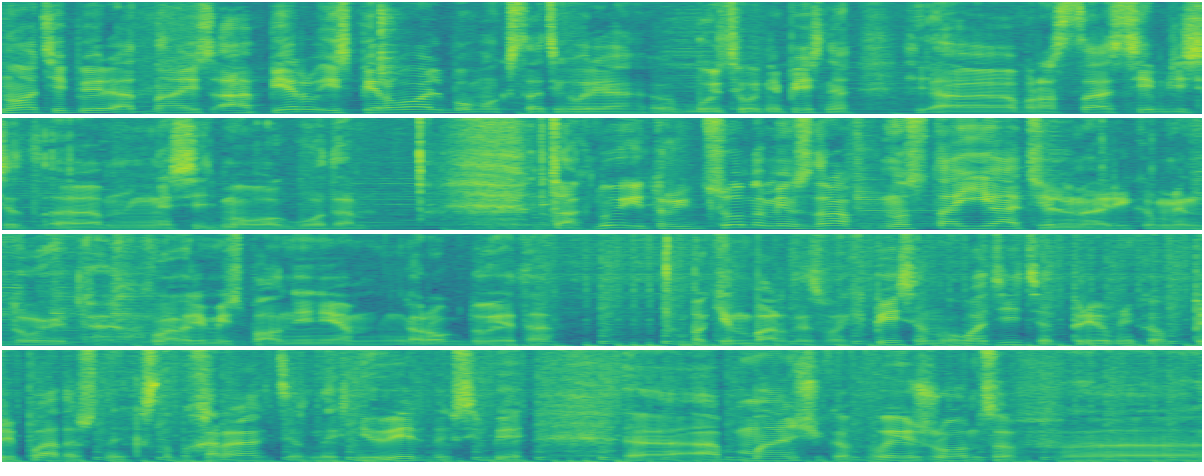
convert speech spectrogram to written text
Ну, а теперь одна из... А, перв, из первого альбома, кстати говоря, будет сегодня песня э, образца 77 года. Так, ну и традиционно Минздрав настоятельно рекомендует во время исполнения рок-дуэта бакенбарды своих песен уводить от приемников припадочных, слабохарактерных, неуверенных в себе, э, обманщиков, двоеженцев, э,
